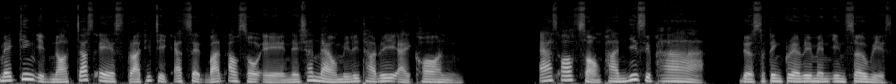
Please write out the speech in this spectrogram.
making it not just a strategic asset but also a national military icon. As of 2025, the Stingray remain in service,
